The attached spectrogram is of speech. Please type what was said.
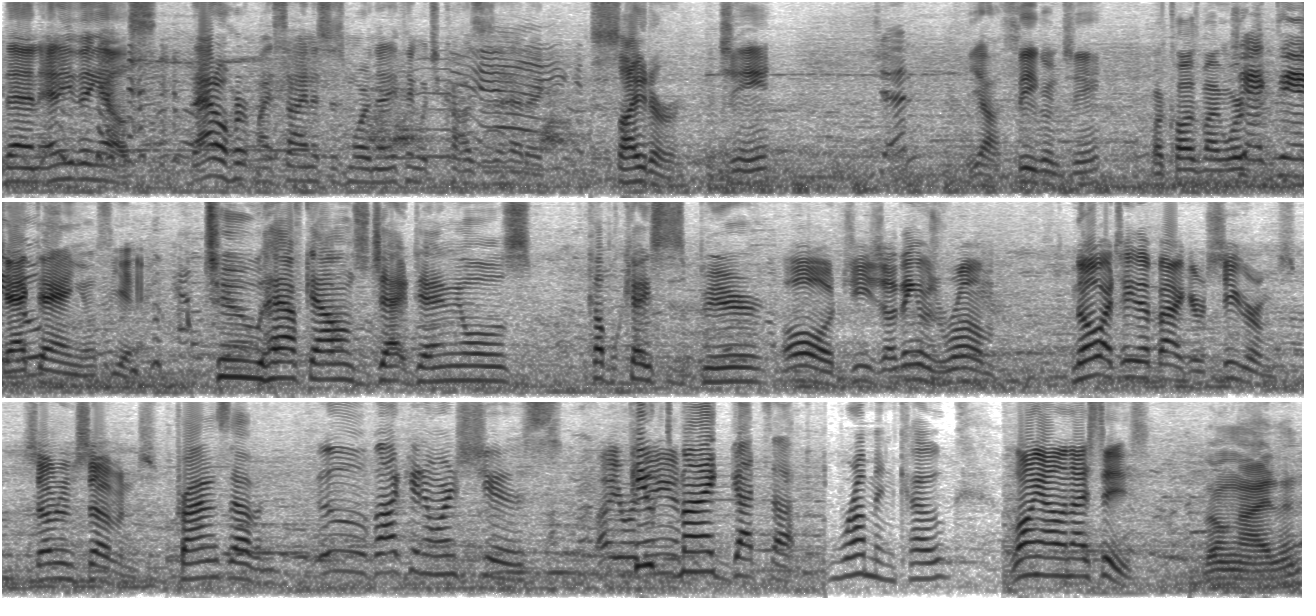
than anything else. That'll hurt my sinuses more than anything, which causes a headache. Cider. Gin. Jen? Yeah, Seagram gin. What caused my work? Jack Daniels. Jack Daniels, yeah. Two half gallons Jack Daniels, a couple cases of beer. Oh, geez, I think it was rum. No, I take that back. It was Seagrams. Seven and sevens. Crown and seven. Ooh, vodka and orange juice. you were Puked dancing. my guts up. Rum and Coke. Long Island iced teas. Long Island,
